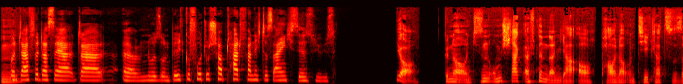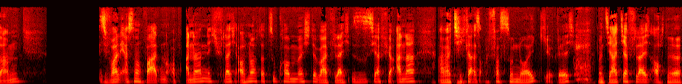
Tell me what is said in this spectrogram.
Mhm. Und dafür, dass er da ähm, nur so ein Bild gefotoshoppt hat, fand ich das eigentlich sehr süß. Ja, genau. Und diesen Umschlag öffnen dann ja auch Paula und Thekla zusammen. Sie wollen erst noch warten, ob Anna nicht vielleicht auch noch dazu kommen möchte, weil vielleicht ist es ja für Anna. Aber Thekla ist einfach so neugierig. Und sie hat ja vielleicht auch eine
